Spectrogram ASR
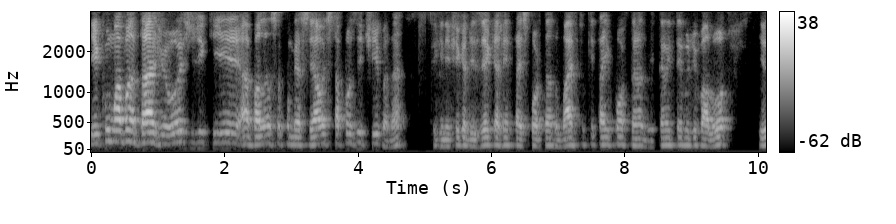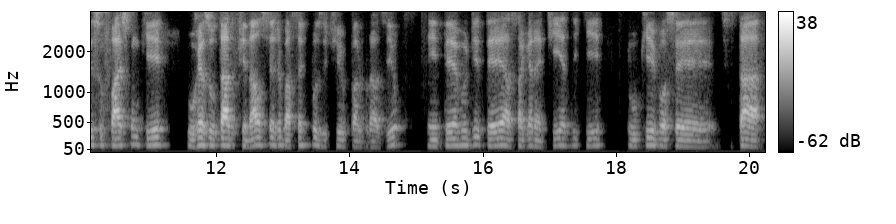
e com uma vantagem hoje de que a balança comercial está positiva, né? significa dizer que a gente está exportando mais do que está importando. Então, em termos de valor, isso faz com que o resultado final seja bastante positivo para o Brasil, em termos de ter essa garantia de que o que você está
